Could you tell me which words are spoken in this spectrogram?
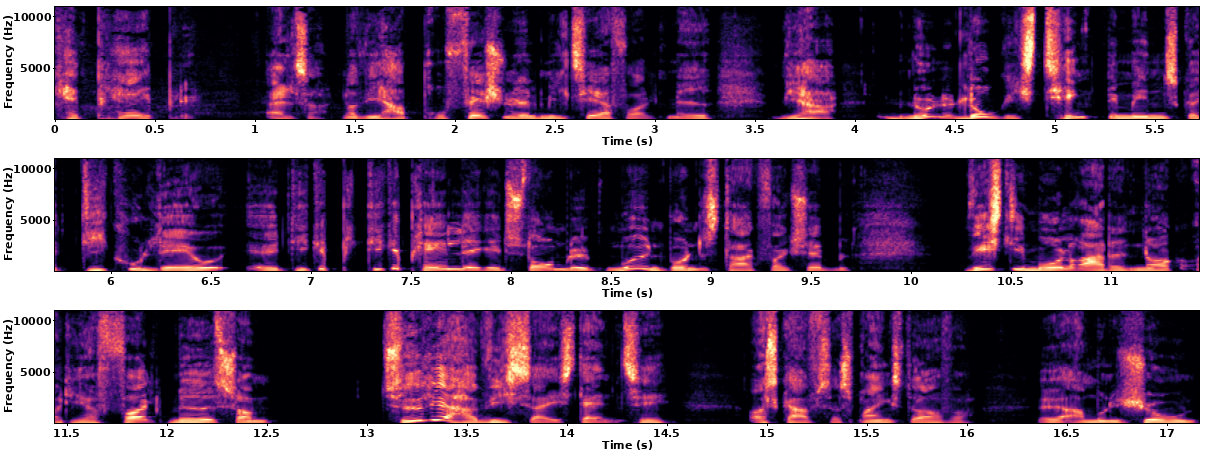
kapable Altså, når vi har professionelle militærfolk med, vi har logisk tænkende mennesker, de kunne lave, øh, de kan, de kan planlægge et stormløb mod en bundestag for eksempel, hvis de målretter det nok, og de har folk med, som tidligere har vist sig i stand til at skaffe sig sprængstoffer, øh, ammunition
